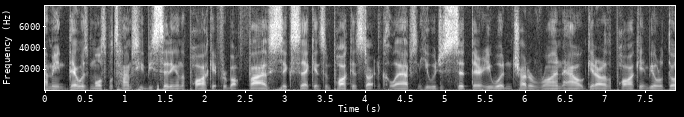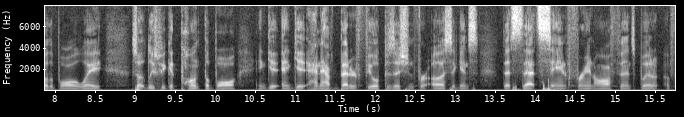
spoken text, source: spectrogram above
I mean, there was multiple times he'd be sitting in the pocket for about five, six seconds, and pocket's starting to collapse, and he would just sit there. He wouldn't try to run out, get out of the pocket, and be able to throw the ball away. So at least we could punt the ball and get and get and have better field position for us against that's that San Fran offense. But of,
